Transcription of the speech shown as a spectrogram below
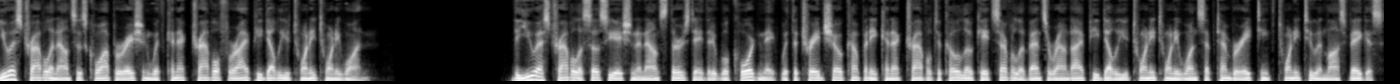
U.S. Travel announces cooperation with Connect Travel for IPW 2021. The U.S. Travel Association announced Thursday that it will coordinate with the trade show company Connect Travel to co locate several events around IPW 2021 September 18 22 in Las Vegas,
